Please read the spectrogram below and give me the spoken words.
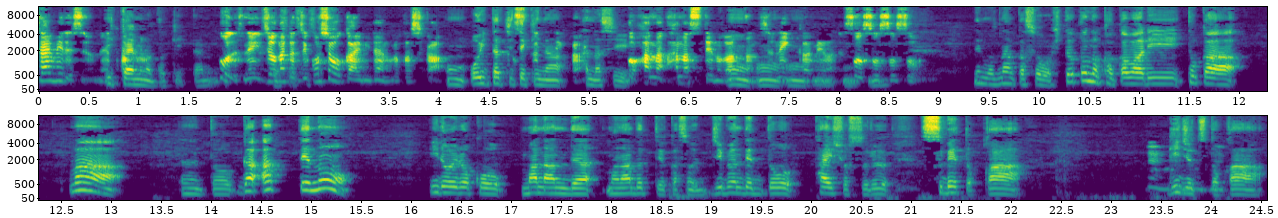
回目ですよね。1回目の時、1回目。そうですね。一応なんか自己紹介みたいなのが確か、うん、生い立ち的な話そう。話話すっていうのがあったんですよね、うんうんうんうん1回目はね。そうそうそうそう。でもなんかそう、人との関わりとかは、うんと、があっての、いろいろこう、学んで、学ぶっていうか、そう、自分でどう対処する術とか、うん技術と。か、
